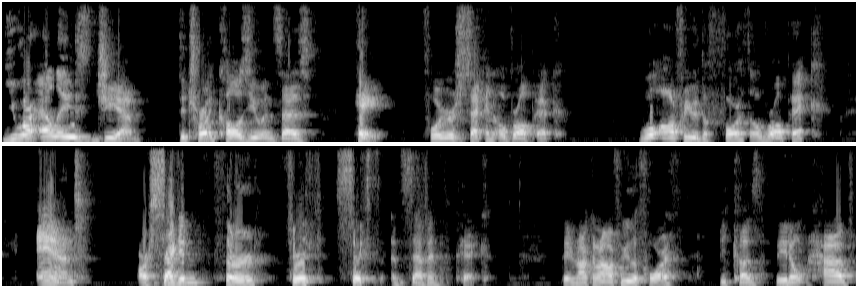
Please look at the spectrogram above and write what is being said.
you are LA's GM. Detroit calls you and says, "Hey, for your second overall pick, we'll offer you the fourth overall pick and our second, third, fifth, sixth, and seventh pick. They're not going to offer you the fourth because they don't have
